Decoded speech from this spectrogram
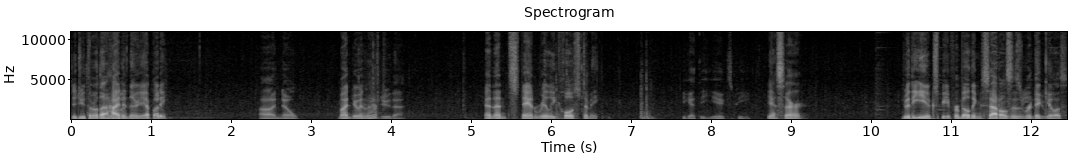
Did you throw that hide in there yet, buddy? Uh, no. Mind doing I'm gonna that? Do that. And then stand really close to me. You get the EXP. Yes, sir. Dude, the EXP for building saddles is ridiculous.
